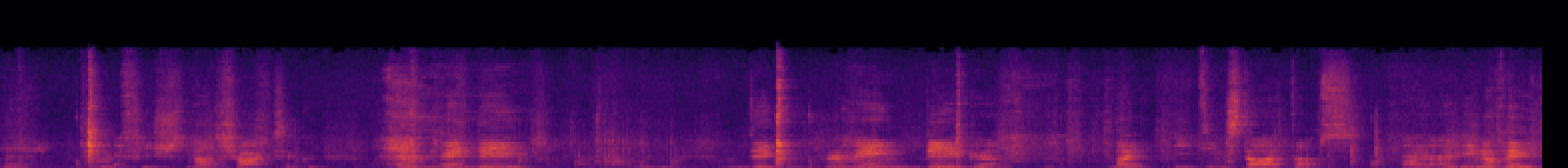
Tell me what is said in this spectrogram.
Yeah. good fish, not sharks. and and they they remain big by eating startups. Right? They innovate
